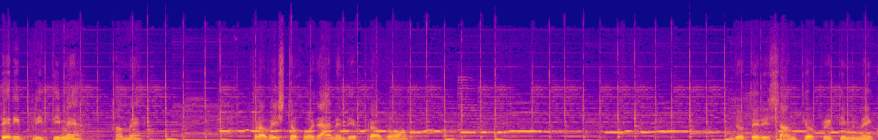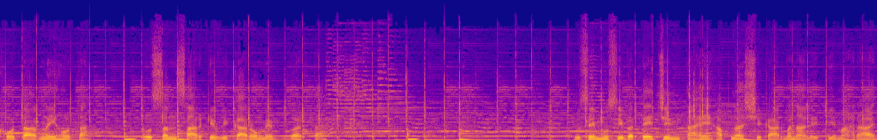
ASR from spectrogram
तेरी प्रीति में हमें प्रविष्ट हो जाने दे प्रभु। जो तेरी शांति और प्रीति में नहीं खोता और नहीं होता, वो संसार के विकारों में बढ़ता है उसे मुसीबतें, चिंताएँ अपना शिकार बना लेती है महाराज।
